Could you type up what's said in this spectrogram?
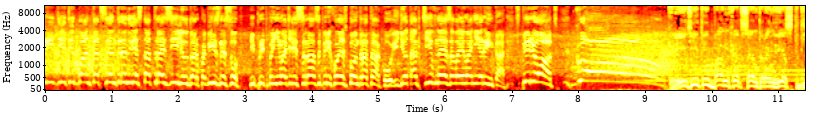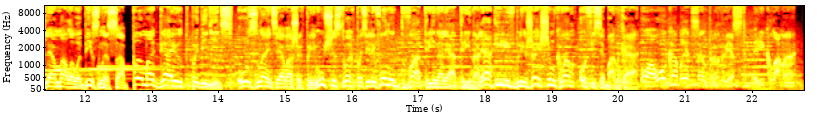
кредиты банка Центр Инвест отразили удар по бизнесу. И предприниматели сразу переходят в контратаку. Идет активное завоевание рынка. Вперед! Гол! Кредиты банка Центр Инвест для малого бизнеса помогают победить. Узнайте о ваших преимуществах по телефону 23030 или в ближайшем к вам офисе банка. ОАО КБ Центр Инвест. Реклама.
